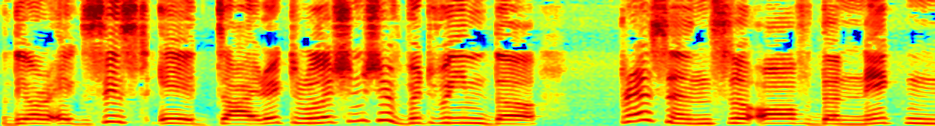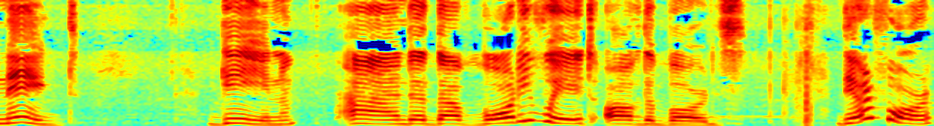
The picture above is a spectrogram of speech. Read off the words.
there exists a direct relationship between the presence of the naked-neck gain and the body weight of the birds. Therefore,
